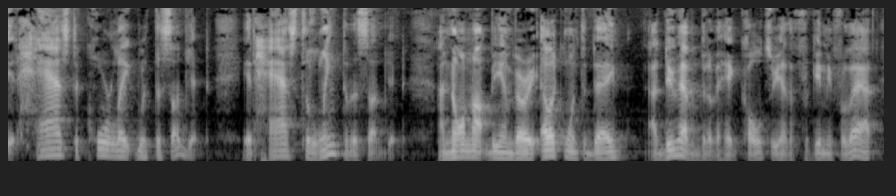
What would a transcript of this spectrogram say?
it has to correlate with the subject. It has to link to the subject. I know I'm not being very eloquent today. I do have a bit of a head cold, so you have to forgive me for that.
